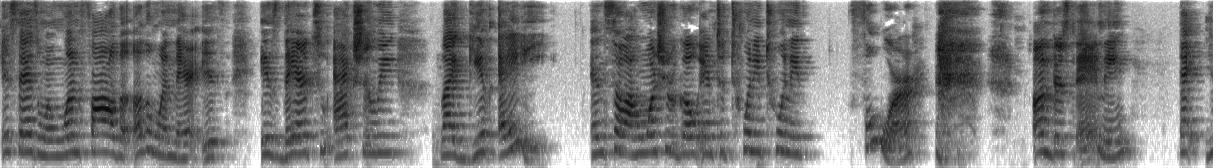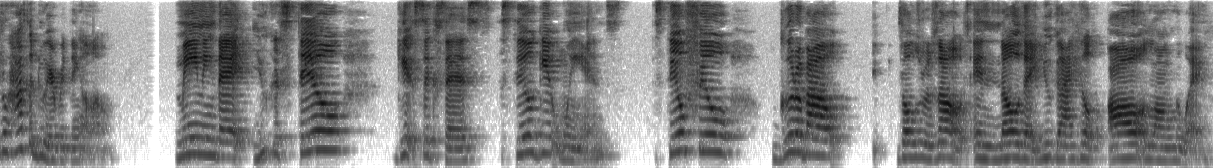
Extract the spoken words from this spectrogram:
It says when one fall, the other one there is is there to actually like give aid. And so I want you to go into 2024 understanding that you don't have to do everything alone. Meaning that you could still get success, still get wins, still feel good about those results and know that you got help all along the way.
